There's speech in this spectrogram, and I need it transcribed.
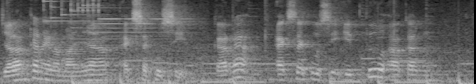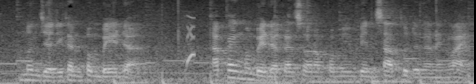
jalankan yang namanya eksekusi. Karena eksekusi itu akan menjadikan pembeda. Apa yang membedakan seorang pemimpin satu dengan yang lain?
